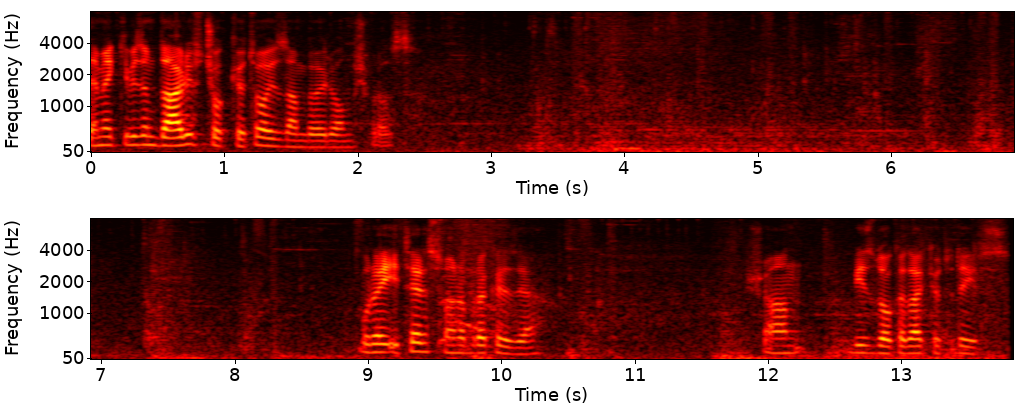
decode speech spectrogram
Demek ki bizim Darius çok kötü o yüzden böyle olmuş burası. Burayı iteriz sonra bırakırız ya. Şu an biz de o kadar kötü değiliz.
